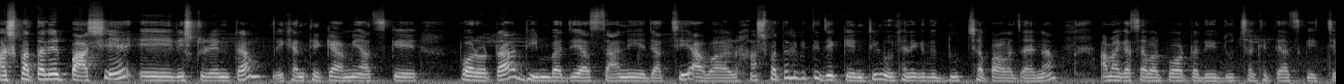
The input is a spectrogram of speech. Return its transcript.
হাসপাতালের পাশে এই রেস্টুরেন্টটা। এখান থেকে আমি আজকে পরোটা, ডিম ভাজি আর চা নিয়ে যাচ্ছি। আবার হাসপাতালের ভিতরে যে ক্যান্টিন, ওইখানে কিন্তু দুধ চা পাওয়া যায় না। আমার কাছে আবার পরোটা দিয়ে দুধ চা খেতে আজকে ইচ্ছে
